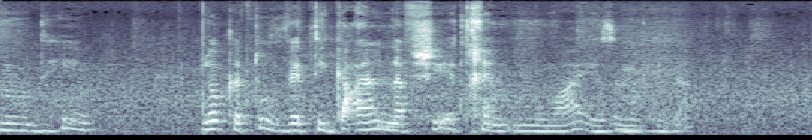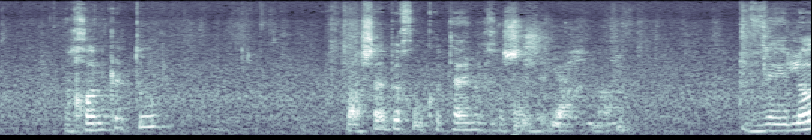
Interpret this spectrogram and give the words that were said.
מדהים. לא כתוב, ותגעל נפשי אתכם. וואי, איזה מדהימה. נכון כתוב? פרשת בחוקותיי אני חושבת. ולא,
